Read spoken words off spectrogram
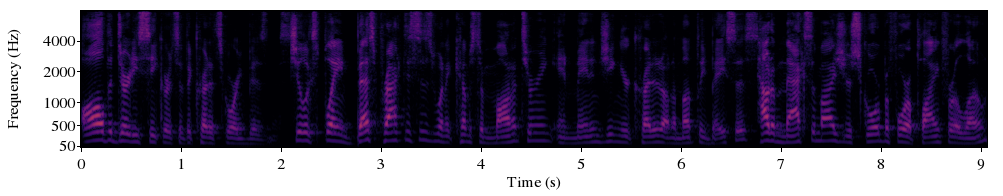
all the dirty secrets of the credit scoring business. She'll explain best practices when it comes to monitoring and managing your credit on a monthly basis, how to maximize your score before applying for a loan,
